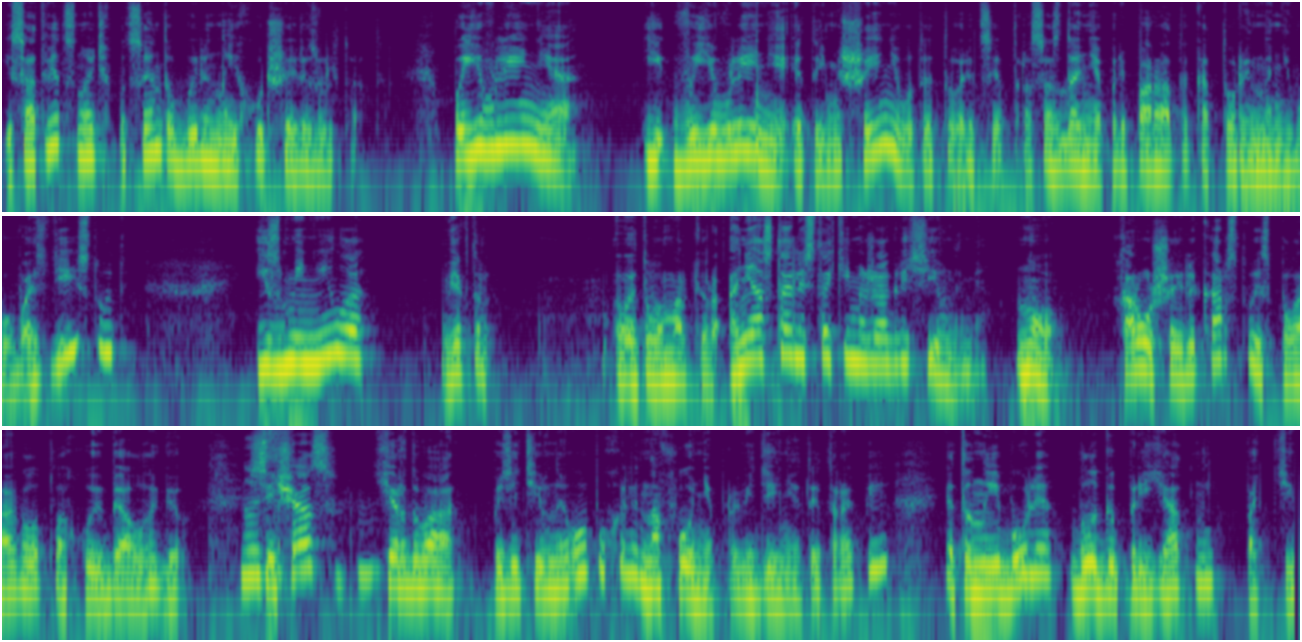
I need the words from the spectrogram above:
и, соответственно, у этих пациентов были наихудшие результаты. Появление и выявление этой мишени, вот этого рецептора, создание препарата, который на него воздействует, изменило вектор этого маркера. Они остались такими же агрессивными, но хорошее лекарство исправило плохую биологию. Но ну, Сейчас HER2 позитивные опухоли на фоне проведения этой терапии – это наиболее благоприятный подтип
